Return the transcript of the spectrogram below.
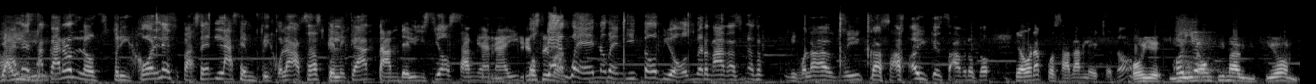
Ya Ay, le sacaron los frijoles para hacer las enfrijoladas que le quedan tan deliciosas mi Anaí. Pues qué bueno, bendito Dios, ¿verdad? Hace unas enfrijoladas ricas, ay, qué sabroso. Y ahora pues a dar leche, ¿no? Oye, y Oye. una última visión,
